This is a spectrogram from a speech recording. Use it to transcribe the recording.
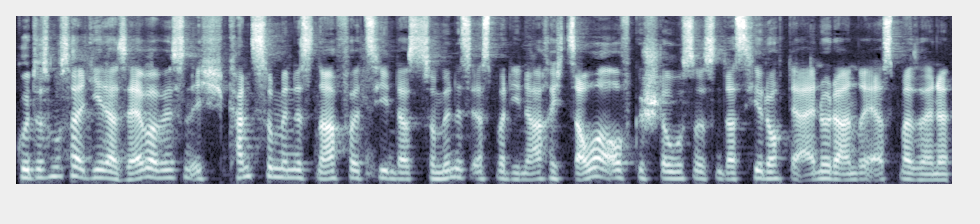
gut, das muss halt jeder selber wissen. Ich kann zumindest nachvollziehen, dass zumindest erstmal die Nachricht sauer aufgestoßen ist und dass hier doch der eine oder andere erstmal seine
